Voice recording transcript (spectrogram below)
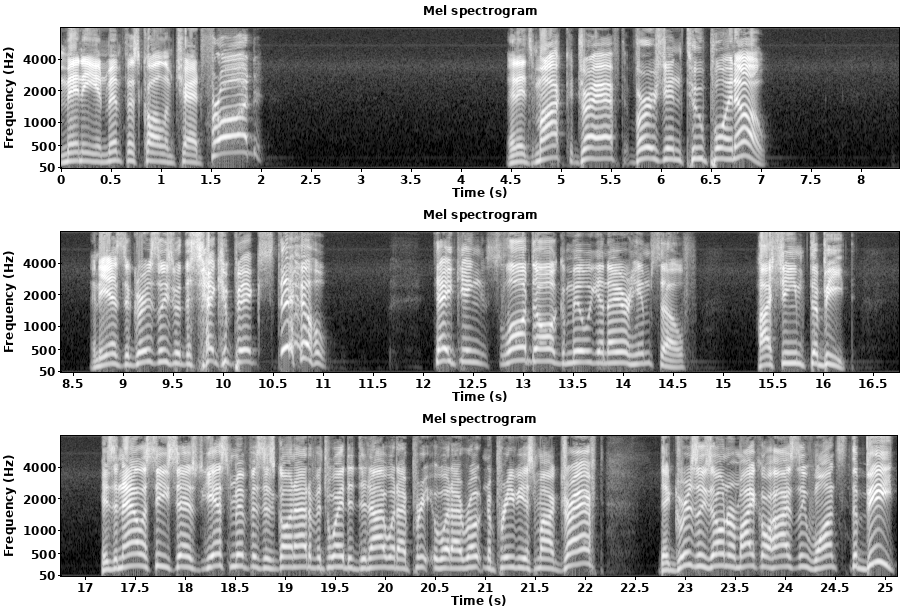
Many in Memphis call him Chad Fraud. And it's mock draft version 2.0. And he has the Grizzlies with the second pick still taking Slaw Dog millionaire himself, Hasheem Thabeet. His analysis says, yes, Memphis has gone out of its way to deny what I what I wrote in a previous mock draft, that Grizzlies owner Michael Heisley wants Thabeet.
